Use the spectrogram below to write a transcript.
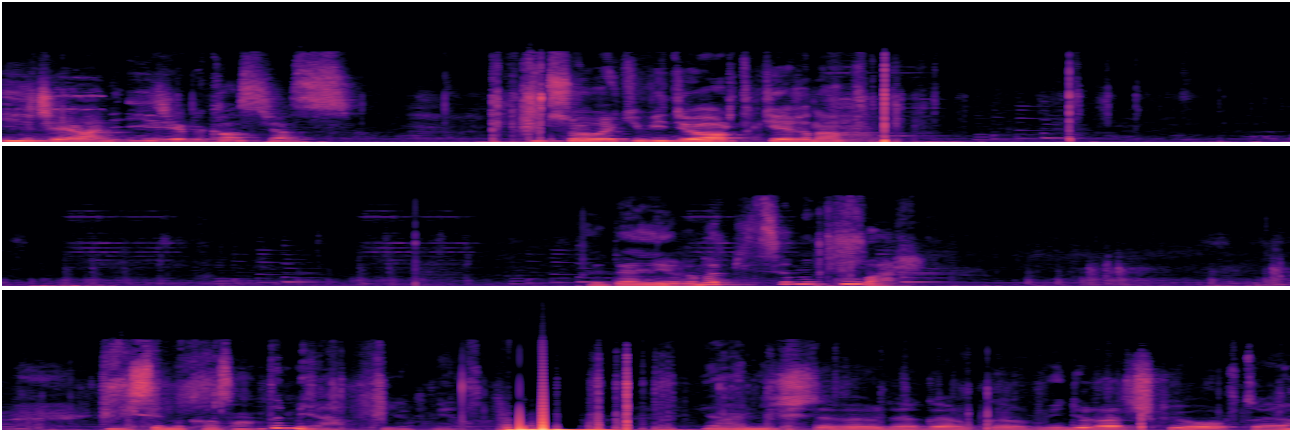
İyice yani iyice bir kasacağız. Bir sonraki video artık yarına. Neden yarına bilsem okul var. Bilsemi kazandım ya. Bilmiyorum. Yani işte böyle garip garip videolar çıkıyor ortaya.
